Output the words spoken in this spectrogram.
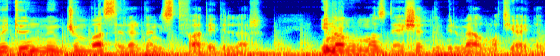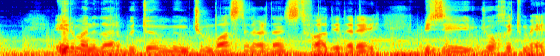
bütün mümkün vasitələrdən istifadə edirlər. İnanılmaz dəhşətli bir məlumat yayılıb. Ermənilər bütün mümkün vasitələrdən istifadə edərək bizi yox etməyə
